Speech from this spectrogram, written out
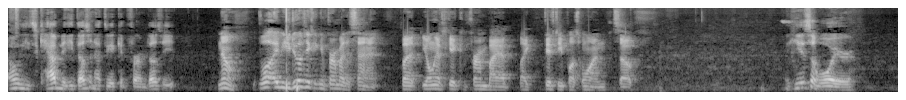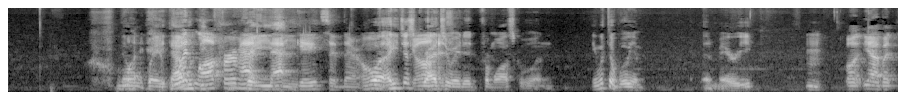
Oh, he's cabinet. He doesn't have to get confirmed, does he? No. Well, I mean, you do have to get confirmed by the Senate, but you only have to get confirmed by a, like fifty plus one. So He is a lawyer. No what, way. That what law firm had. Matt Gaetz in there? Oh well, he just graduated from law school and he went to William and Mary. Well, yeah, but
